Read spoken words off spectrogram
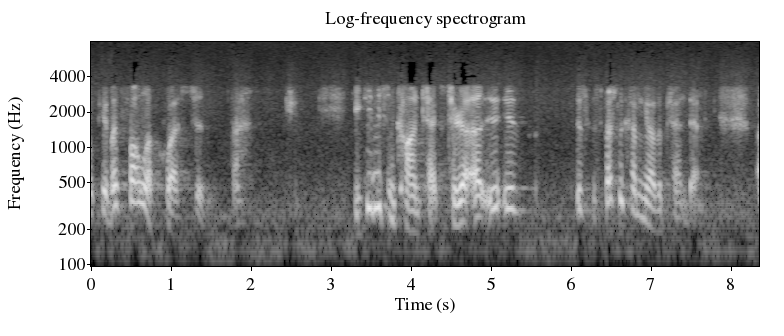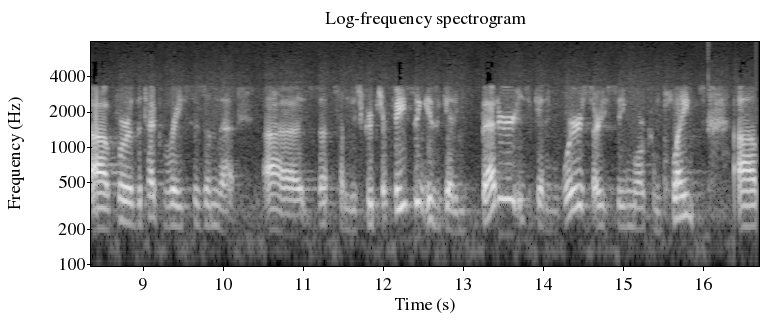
Okay, my follow-up question you give me some context here? Uh, is, is, especially coming out of the pandemic, uh, for the type of racism that uh, some of these groups are facing? Is it getting better? Is it getting worse? Are you seeing more complaints uh,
